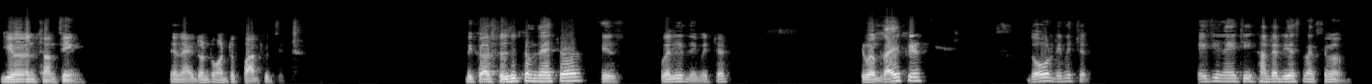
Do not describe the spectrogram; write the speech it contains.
given something, then I don't want to part with it. Because physical nature is very limited. Your life is though limited, 80, 90, 100 years maximum.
